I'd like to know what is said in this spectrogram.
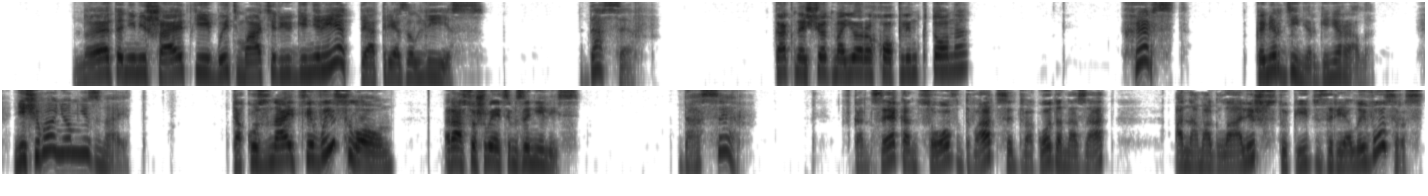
— Но это не мешает ей быть матерью Генриетты, — отрезал Лис. — Да, сэр. — Как насчет майора Хоклингтона? Херст, камердинер генерала, ничего о нем не знает. — Так узнайте вы, Слоун, раз уж вы этим занялись. — Да, сэр. В конце концов, двадцать два года назад она могла лишь вступить в зрелый возраст.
